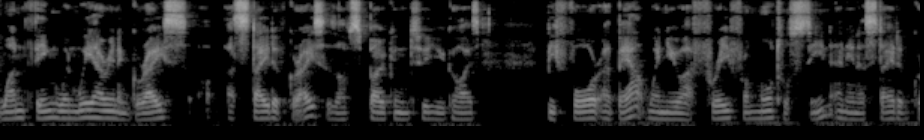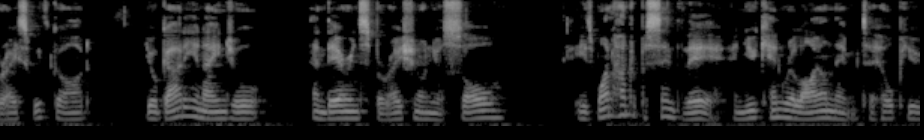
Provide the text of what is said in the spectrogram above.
one thing when we are in a grace, a state of grace, as I've spoken to you guys before about when you are free from mortal sin and in a state of grace with God, your guardian angel and their inspiration on your soul is 100% there, and you can rely on them to help you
